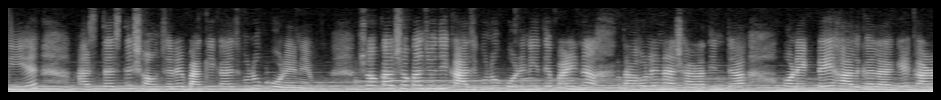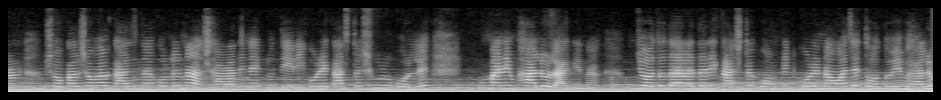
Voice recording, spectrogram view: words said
দিয়ে। আস্তে আস্তে সংসারের বাকি কাজগুলো করে নেব। সকাল সকাল যদি কাজগুলো করে নিতে পারি না, তাহলে না সারাদিনটা অনেকটাই হালকা লাগে। কারণ সকাল সকাল কাজ না করলে না সারাদিনে একটু দেরি করে কাজটা শুরু করলে মানে ভালো লাগে না। যত তাড়াতাড়ি কাজটা কমপ্লিট করে নেওয়া যায় ততই ভালো।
